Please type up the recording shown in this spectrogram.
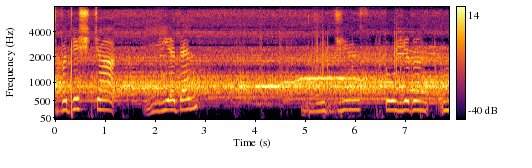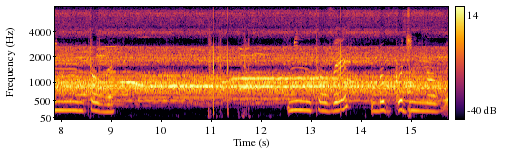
21 21 minutowy. Minutowy albo godzinowy.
